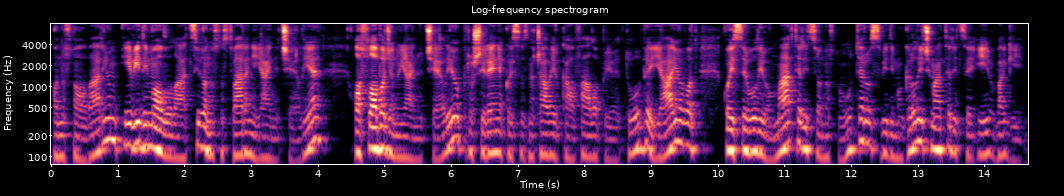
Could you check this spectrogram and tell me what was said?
odnosno ovarijum, i vidimo ovulaciju, odnosno stvaranje jajne ćelije oslobođenu jajnu ćeliju, proširenja koje se označavaju kao falopijeve tube i jajovod koji se uliva u matericu, odnosno uterus, vidimo grlić materice i vaginu.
